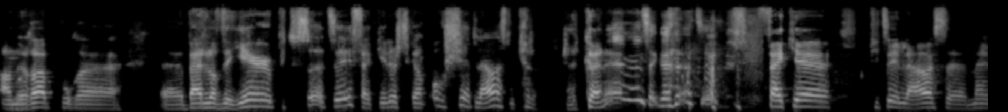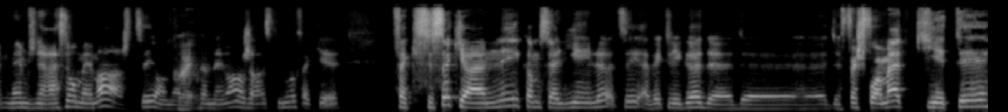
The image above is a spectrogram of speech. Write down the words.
en Europe pour euh, Battle of the Year, puis tout ça, tu sais. Fait que là, je suis comme, oh shit, Laos, je, je le connais, man, ce gars-là, tu sais. fait que, puis tu sais, Laos, même, génération, même âge, tu sais, on a le même âge, genre, moi, fait que... Fait que c'est ça qui a amené comme ce lien-là, tu sais, avec les gars de, de, de Fresh Format, qui était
